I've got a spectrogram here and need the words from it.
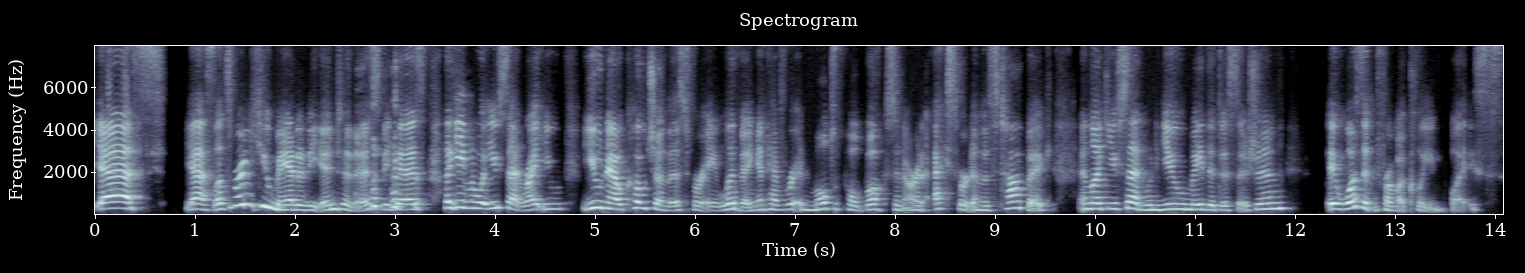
Yes. Yes. Let's bring humanity into this because like even what you said, right? You you now coach on this for a living and have written multiple books and are an expert in this topic. And like you said, when you made the decision, it wasn't from a clean place.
